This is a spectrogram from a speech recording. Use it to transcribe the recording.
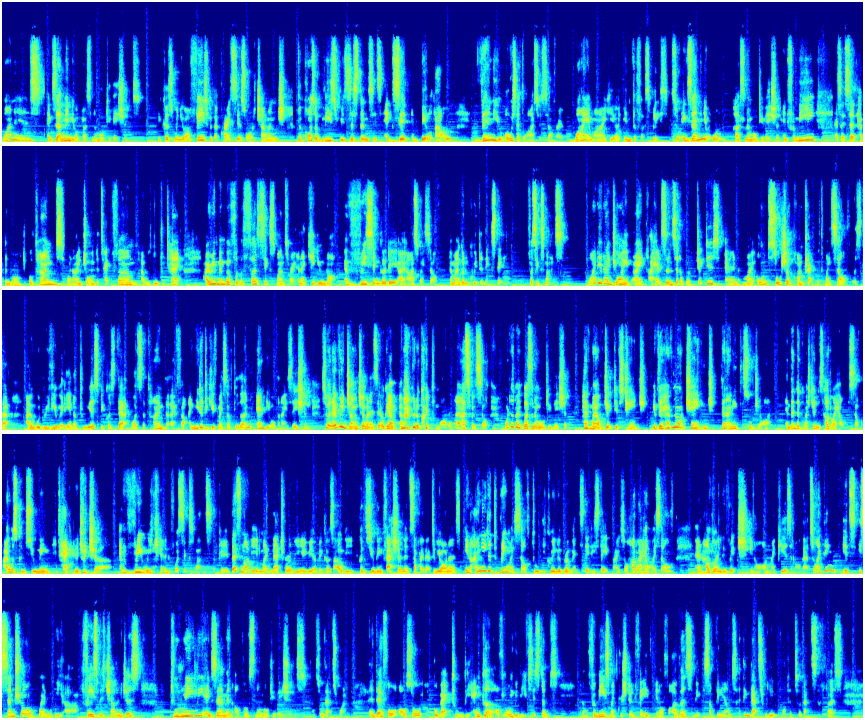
One is examine your personal motivations. Because when you are faced with a crisis or a challenge, the cause of least resistance is exit and bail out then you always have to ask yourself, right, why am I here in the first place? So examine your own personal motivation. And for me, as I said, happened multiple times. When I joined the tech firm, I was new to tech. I remember for the first six months, right, and I kid you not, every single day I asked myself, am I going to quit the next day? For six months why did I join, right? I had a certain set of objectives, and my own social contract with myself was that I would review at the end of two years because that was the time that I felt I needed to give myself to learn and the organization. So at every juncture, when I say, okay, am I going to quit tomorrow? I ask myself, what is my personal motivation? Have my objectives changed? If they have not changed, then I need to soldier on. And then the question is, how do I help myself? I was consuming tech literature every weekend for six months. Okay, that's not in my natural behavior because I'll be consuming fashion and stuff like that, to be honest. You know, I needed to bring myself to equilibrium and steady state, right? So, how do I help myself and how do I leverage, you know, on my peers and all that? So, I think it's essential when we are faced with challenges to really examine our personal motivations. So, that's one and therefore also go back to the anchor of your own belief systems. You know, for me, it's my Christian faith. You know, for others, maybe something else. I think that's really important. So that's the first.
